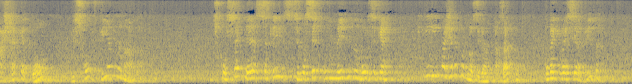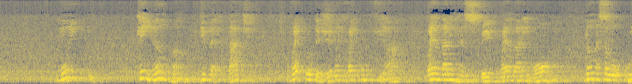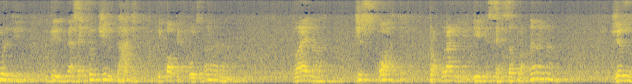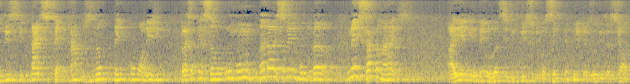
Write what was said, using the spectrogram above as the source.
achar que é bom, desconfia, amada. Desconsegue essa, que se você, um mês de namoro, você quer. imagina quando nós estivermos casados, como é que vai ser a vida? Muito. Quem ama de verdade vai proteger, mas vai confiar, vai andar em respeito, vai andar em honra, não nessa loucura de, de nessa infantilidade de qualquer coisa. Não, não, não. Vai na discórdia, procurar dividir, dissensão. Não, não, não. Jesus disse que tais pecados não têm como origem, presta atenção, o mundo. Não, não, isso vem do mundo, não. Nem Satanás. Aí é que vem o lance difícil de você entender. Jesus diz assim: ó,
